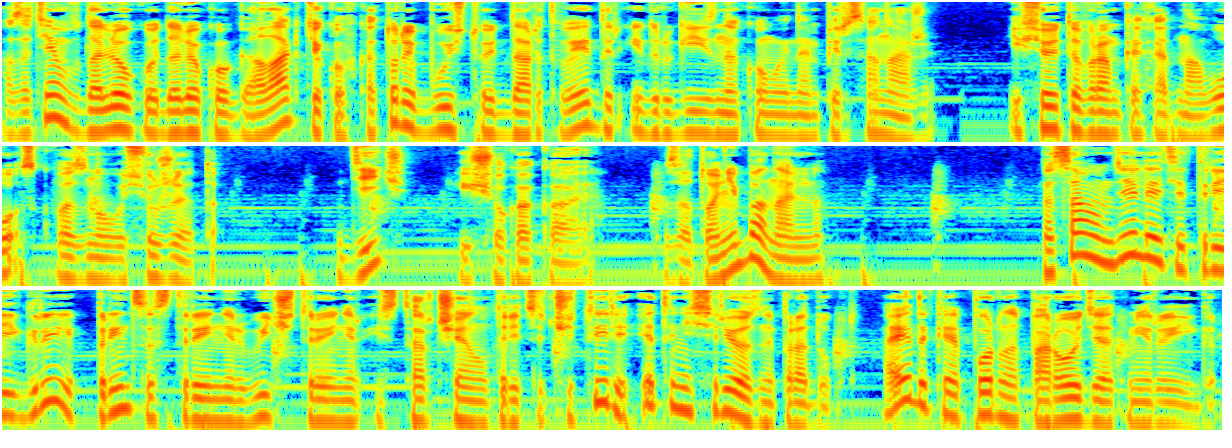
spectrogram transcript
а затем в далекую-далекую галактику, в которой буйствует Дарт Вейдер и другие знакомые нам персонажи. И все это в рамках одного сквозного сюжета. Дичь? Еще какая. Зато не банально. На самом деле эти три игры, Princess Trainer, Witch Trainer и Star Channel 34, это не серьезный продукт, а эдакая порно-пародия от мира игр.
